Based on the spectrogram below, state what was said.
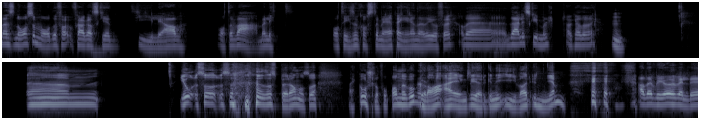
mens nå så må du fra, ganske tidlig av på en måte være med litt på ting som koster mer penger enn det det gjorde før. Og det, det er litt skummelt, akkurat det der. Ehm, jo, så, så, så spør han også Det er ikke Oslo-fotball, men hvor glad er egentlig Jørgen i Ivar Unnhjem? Ja, det blir jo veldig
